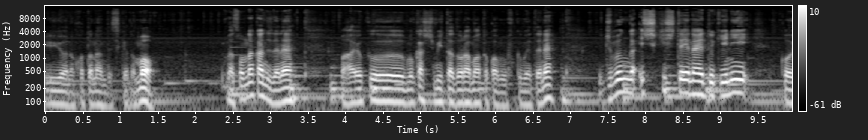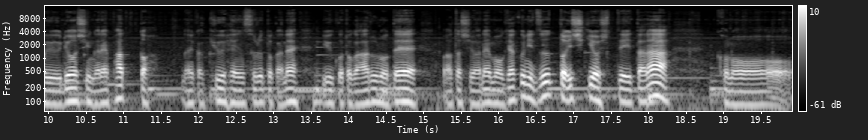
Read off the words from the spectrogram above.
いうようなことなんですけども、まあ、そんな感じでね、まあ、よく昔見たドラマとかも含めてね自分が意識していない時にこういう両親がねパッと何か急変するとかねいうことがあるので私はねもう逆にずっと意識をしていたらこ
